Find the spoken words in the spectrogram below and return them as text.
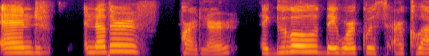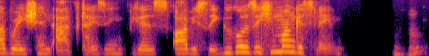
And another partner, like Google, they work with our collaboration advertising because obviously Google is a humongous name. Mhm.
